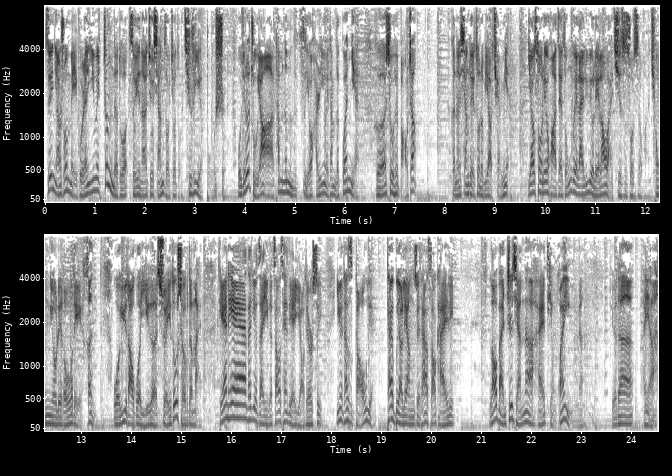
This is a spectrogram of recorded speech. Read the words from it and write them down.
所以你要说美国人因为挣得多，所以呢就想走就走，其实也不是。我觉得主要啊，他们那么的自由，还是因为他们的观念和社会保障可能相对做的比较全面。要说的话，在中国来旅游的老外，其实说实话，穷游的多得很。我遇到过一个水都舍不得买，天天他就在一个早餐店要点水，因为他是高原，他也不要凉水，他要烧开的。老板之前呢还挺欢迎的。觉得哎呀，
